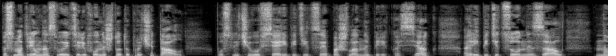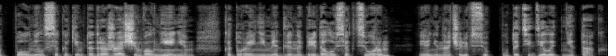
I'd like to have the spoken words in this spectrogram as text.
посмотрел на свой телефон и что-то прочитал — после чего вся репетиция пошла наперекосяк, а репетиционный зал наполнился каким-то дрожащим волнением, которое немедленно передалось актерам, и они начали все путать и делать не так.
